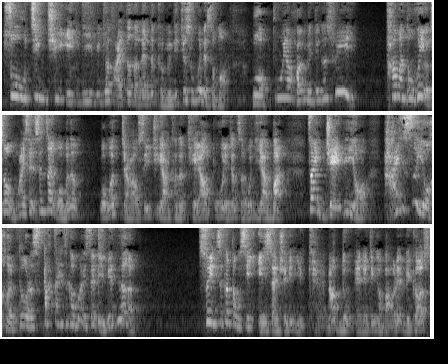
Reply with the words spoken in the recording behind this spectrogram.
住进去 individual title 的 land community 就是为了什么？我不要还 maintenance fee，他们都会有这种 mindset。现在我们的我们讲老实一句啊，可能 KL 不会有这样子的问题啊，but 在 JB 哦，还是有很多人 stuck 在这个麦线里面的。所以这个东西 essentially you cannot do anything about it because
